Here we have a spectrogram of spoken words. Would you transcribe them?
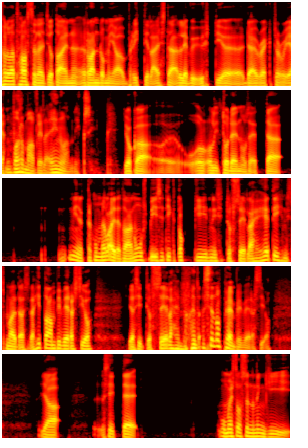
he olivat haastelleet jotain randomia brittiläistä levyyhtiö directoria, Varmaan vielä englanniksi. Joka oli todennut, että niin, että kun me laitetaan uusi biisi TikTokkiin, niin sitten jos se ei lähde heti, niin sit me laitetaan sitä hitaampi versio, ja sitten jos se ei lähde, me laitetaan sitä nopeampi versio. Ja sitten mun mielestä on jotenkin,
